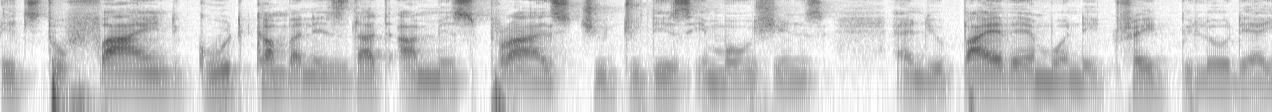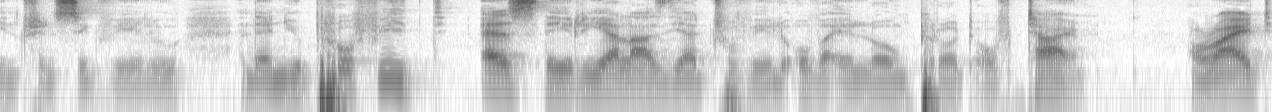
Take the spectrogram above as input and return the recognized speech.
is to find good companies that are mispriced due to these emotions and you buy them when they trade below their intrinsic value and then you profit as they realize their true value over a long period of time all right?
